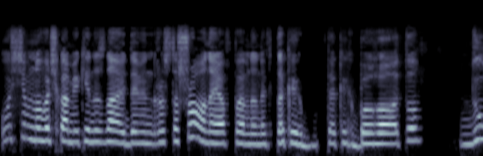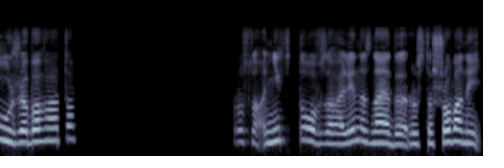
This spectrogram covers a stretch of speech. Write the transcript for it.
усім новачкам, які не знають, де він розташований, я впевнених, таких, таких багато. Дуже багато. Просто ніхто взагалі не знає, де розташований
